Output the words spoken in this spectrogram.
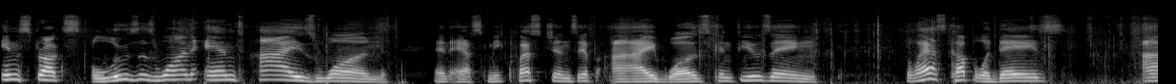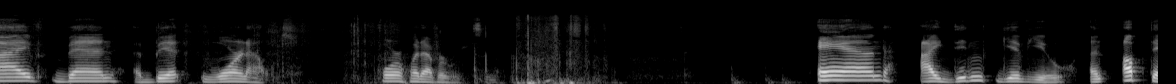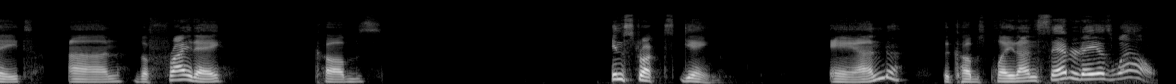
Instructs, loses one, and ties one. And ask me questions if I was confusing. The last couple of days, I've been a bit worn out for whatever reason. And I didn't give you an update on the Friday Cubs instructs game. And the Cubs played on Saturday as well.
